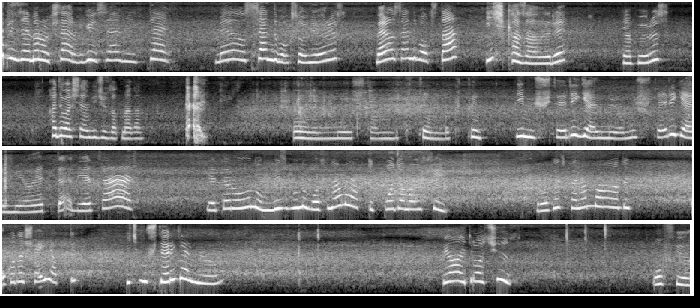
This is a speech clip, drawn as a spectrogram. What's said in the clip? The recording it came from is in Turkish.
Hepinize merhaba arkadaşlar. Bugün sizlerle birlikte Meryl Sandbox oynuyoruz. Meryl Sandbox'ta iş kazaları yapıyoruz. Hadi başlayalım hiç uzatmadan. Oğlum bu işten bıktım bıktım. Bir müşteri gelmiyor. Müşteri gelmiyor. Yeter yeter. Yeter oğlum. Biz bunu boşuna mı yaptık? Kocaman şey. Roket falan bağladık. O kadar şey yaptık. Hiç müşteri gelmiyor. Bir aydır açıyoruz. Of ya.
